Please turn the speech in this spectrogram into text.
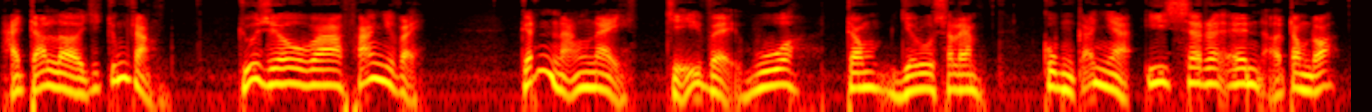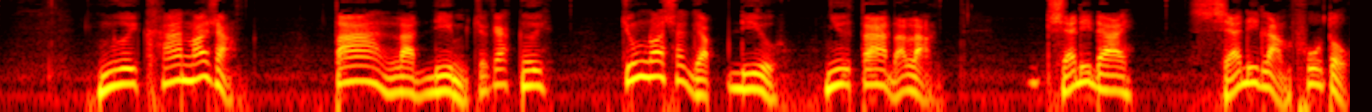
Hãy trả lời cho chúng rằng, Chúa giê va phán như vậy, gánh nặng này chỉ về vua trong Jerusalem, cùng cả nhà Israel ở trong đó. Ngươi khá nói rằng, ta là điềm cho các ngươi, chúng nó sẽ gặp điều như ta đã làm, sẽ đi đài, sẽ đi làm phu tù.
